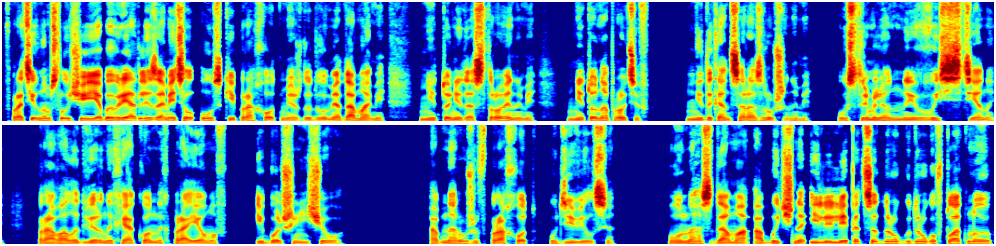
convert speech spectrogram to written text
В противном случае я бы вряд ли заметил узкий проход между двумя домами, не то недостроенными, не то, напротив, не до конца разрушенными, устремленные ввысь стены, провалы дверных и оконных проемов и больше ничего. Обнаружив проход, удивился — у нас дома обычно или лепятся друг к другу вплотную,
